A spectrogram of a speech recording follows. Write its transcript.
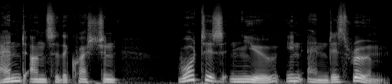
and answer the question What is new in Andy's room?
